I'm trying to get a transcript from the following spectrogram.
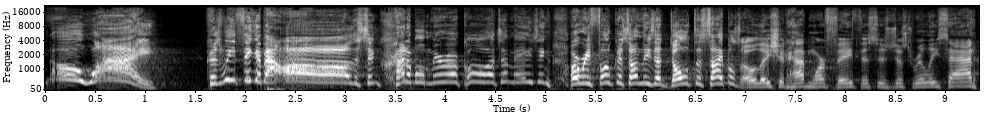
No, why? Because we think about, oh, this incredible miracle, that's amazing. Or we focus on these adult disciples, oh, they should have more faith, this is just really sad.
